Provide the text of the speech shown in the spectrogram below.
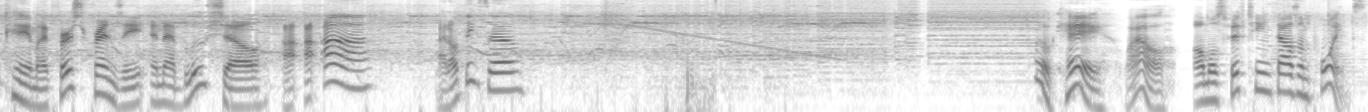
Okay, my first frenzy, and that blue shell, ah ah ah! I don't think so. Okay, wow, almost 15,000 points.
